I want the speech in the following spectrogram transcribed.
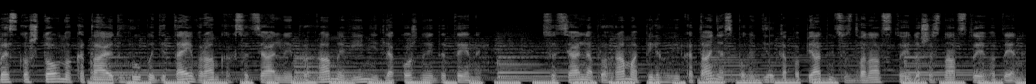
Безкоштовно катають групи дітей в рамках соціальної програми Вінні для кожної дитини. Соціальна програма пільгові катання з понеділка по п'ятницю з 12 до 16 години.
